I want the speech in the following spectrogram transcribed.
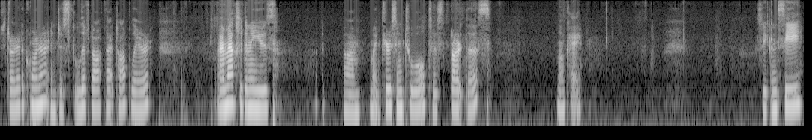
start at a corner and just lift off that top layer. I'm actually going to use um, my piercing tool to start this. Okay. So you can see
